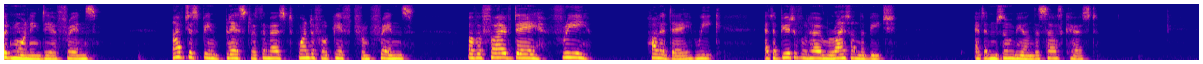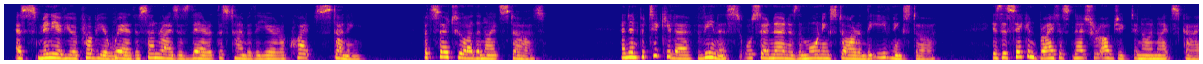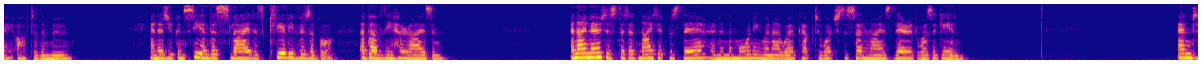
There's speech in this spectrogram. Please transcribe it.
Good morning, dear friends. I've just been blessed with the most wonderful gift from friends of a five day free holiday week at a beautiful home right on the beach at Mzumbe on the south coast. As many of you are probably aware, the sunrises there at this time of the year are quite stunning, but so too are the night stars. And in particular, Venus, also known as the morning star and the evening star, is the second brightest natural object in our night sky after the moon. And as you can see in this slide, it's clearly visible above the horizon. And I noticed that at night it was there, and in the morning when I woke up to watch the sunrise, there it was again. And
